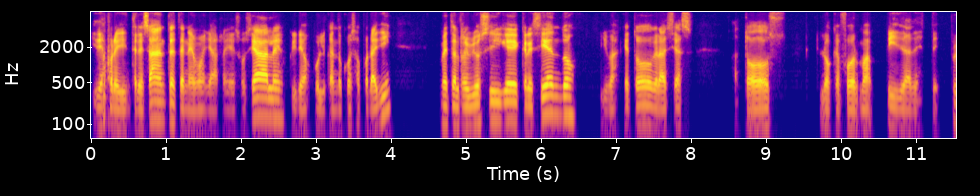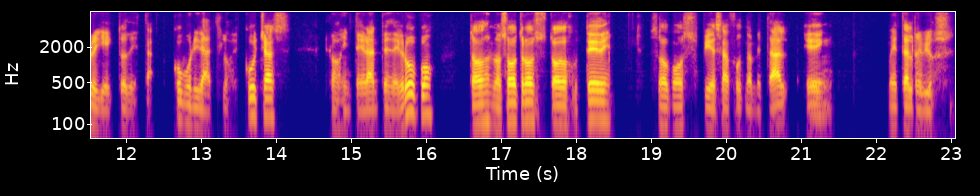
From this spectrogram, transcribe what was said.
ideas por ahí interesantes, tenemos ya redes sociales, iremos publicando cosas por allí, Metal Review sigue creciendo y más que todo gracias a todos los que forman vida de este proyecto, de esta comunidad, los escuchas, los integrantes del grupo, todos nosotros, todos ustedes, somos pieza fundamental en Metal Reviews.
